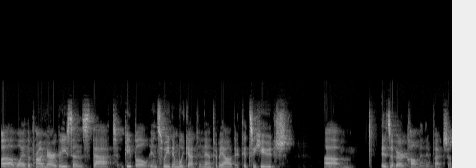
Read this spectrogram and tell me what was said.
uh, one of the primary reasons that people in Sweden would get an antibiotic. It's a huge, um, it's a very common infection.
